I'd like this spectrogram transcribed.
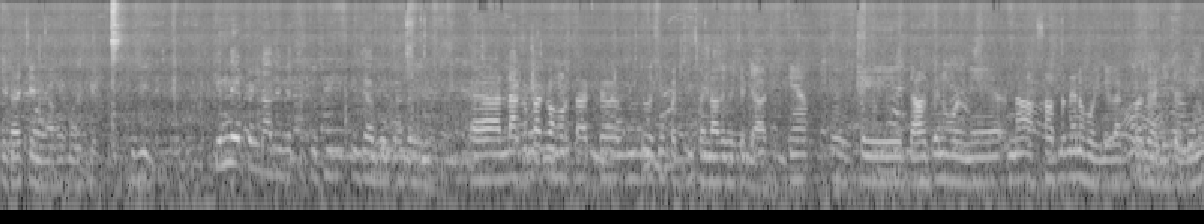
ਜਿਹੜਾ ਝੰਡਾ ਉਹ ਬਣ ਕੇ। ਜੀ ਕਿੰਨੇ ਪਿੰਡਾਂ ਦੇ ਵਿੱਚ ਤੁਸੀਂ ਇਹ ਜਾਗੋ ਕੱਢ ਰਹੇ ਹੋ? ਅਹ ਲਗਭਗ ਹੁਣ ਤੱਕ 20 ਤੋਂ ਅਸੀਂ 25 ਪਿੰਡਾਂ ਦੇ ਵਿੱਚ ਜਾ ਚੁੱਕੇ ਹਾਂ ਤੇ 10 ਦਿਨ ਹੋਏ ਨੇ ਨਾ 7 ਦਿਨ ਹੋਏ ਨੇ ਲਗਭਗ ਅਜੇ ਚੱਲੀ ਨੂੰ।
